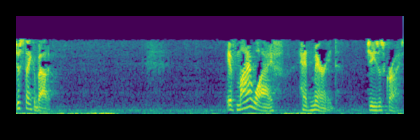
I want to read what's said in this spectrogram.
just think about it. If my wife had married Jesus Christ,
